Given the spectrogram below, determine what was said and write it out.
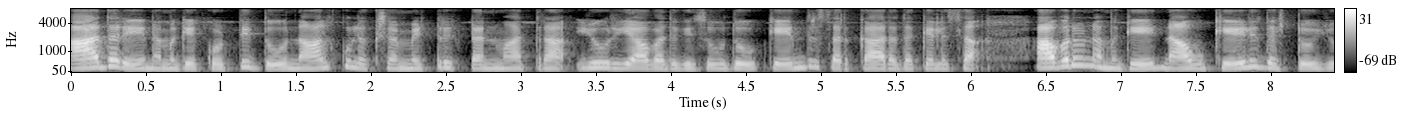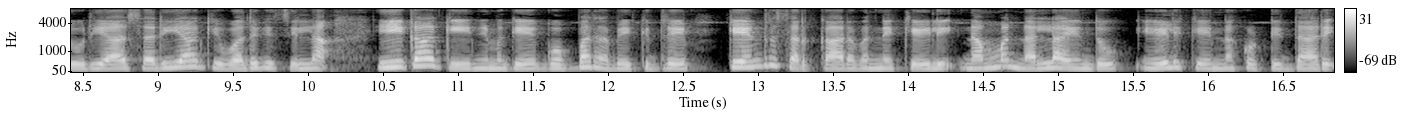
ಆದರೆ ನಮಗೆ ಕೊಟ್ಟಿದ್ದು ನಾಲ್ಕು ಲಕ್ಷ ಮೆಟ್ರಿಕ್ ಟನ್ ಮಾತ್ರ. ಯೂರಿಯಾ ಒದಗಿಸುವುದು ಕೇಂದ್ರ ಸರ್ಕಾರದ ಕೆಲಸ. ಅವರು ನಮಗೆ ನಾವು ಕೇಳಿದಷ್ಟು ಯೂರಿಯಾ ಸರಿಯಾಗಿ ಒದಗಿಸಿಲ್ಲ. ಹೀಗಾಗಿ ನಿಮಗೆ ಗೊಬ್ಬರ ಬೇಕಿದ್ರೆ ಕೇಂದ್ರ ಸರ್ಕಾರವನ್ನೇ ಕೇಳಿ ನಮ್ಮನ್ನಲ್ಲ ಎಂದು ಹೇಳಿಕೆಯನ್ನು ಕೊಟ್ಟಿದ್ದಾರೆ.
